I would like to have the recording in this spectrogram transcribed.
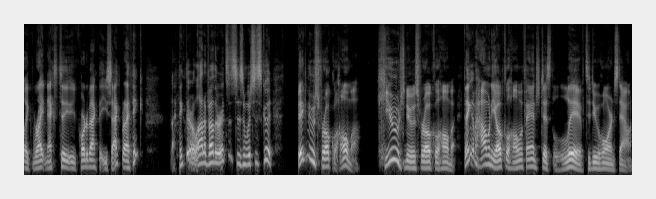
like right next to your quarterback that you sacked. But I think, I think there are a lot of other instances in which this is good. Big news for Oklahoma. Huge news for Oklahoma. Think of how many Oklahoma fans just live to do horns down.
